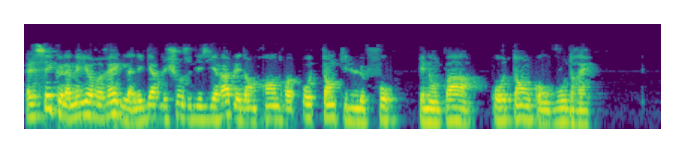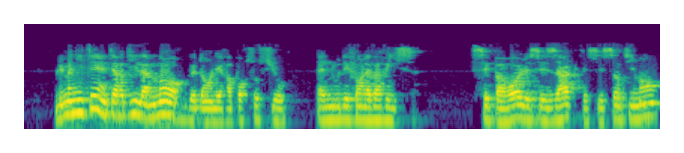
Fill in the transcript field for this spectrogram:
Elle sait que la meilleure règle à l'égard des choses désirables est d'en prendre autant qu'il le faut, et non pas autant qu'on voudrait. L'humanité interdit la morgue dans les rapports sociaux, elle nous défend l'avarice. Ses paroles, ses actes, ses sentiments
